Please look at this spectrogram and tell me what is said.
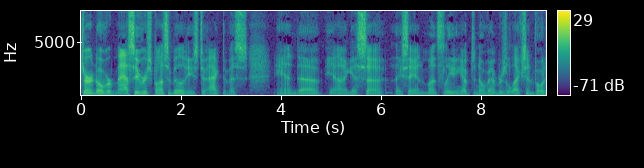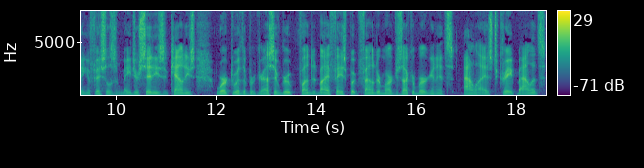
turned over massive responsibilities to activists. And uh, yeah, I guess uh, they say in the months leading up to November's election, voting officials in major cities and counties worked with a progressive group funded by Facebook founder Mark Zuckerberg and its allies to create ballots,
